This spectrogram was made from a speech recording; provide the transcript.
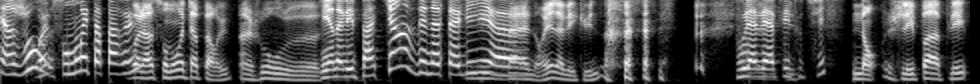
et un jour, Ouais. son nom est apparu Voilà, son nom est apparu. Un jour. où, euh, il n'y en avait pas 15 des Nathalie. euh, ben non, il n'y en avait qu'une. vous l'avez il y en avait appelé qu'une. tout de suite? Non, je ne l'ai pas appelée.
